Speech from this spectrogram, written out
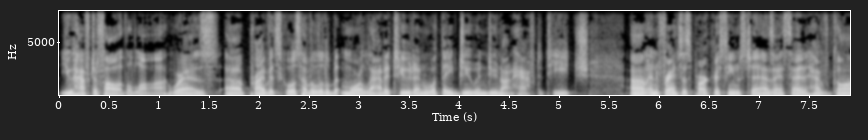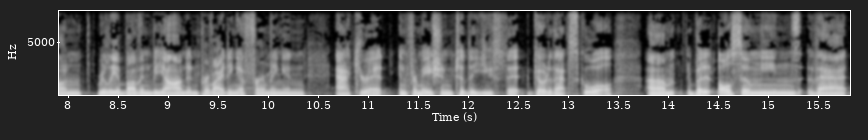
you have to follow the law. Whereas uh, private schools have a little bit more latitude on what they do and do not have to teach. Um, and Francis Parker seems to, as I said, have gone really above and beyond in providing affirming and accurate information to the youth that go to that school. Um, but it also means that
